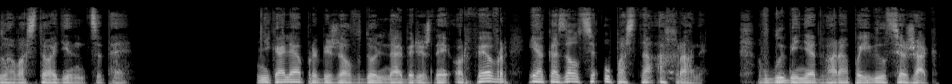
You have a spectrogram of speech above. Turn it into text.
Глава 111. Николя пробежал вдоль набережной Орфевр и оказался у поста охраны. В глубине двора появился Жак.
